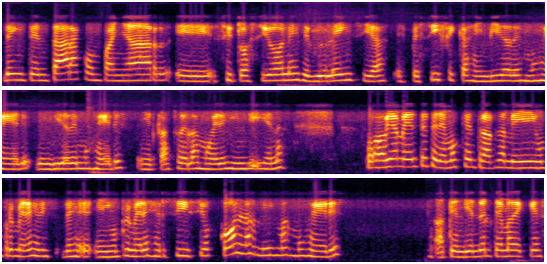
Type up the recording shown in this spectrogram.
de intentar acompañar eh, situaciones de violencias específicas en vida de mujeres, en vida de mujeres, en el caso de las mujeres indígenas, pues obviamente tenemos que entrar también en un primer en un primer ejercicio con las mismas mujeres atendiendo el tema de que es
